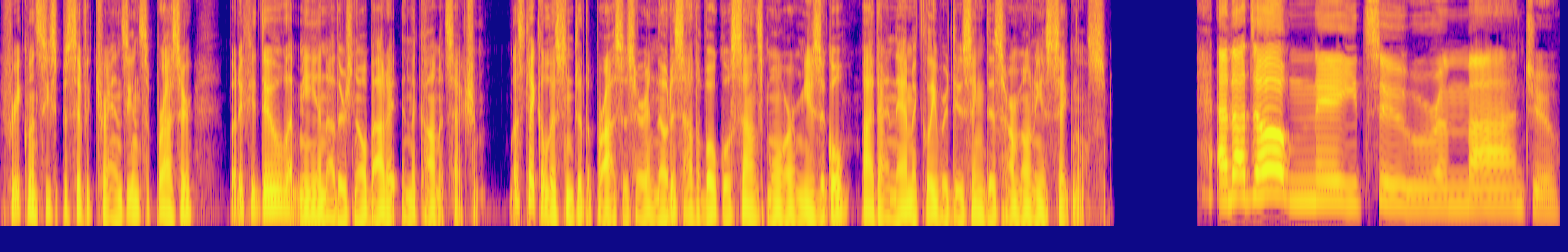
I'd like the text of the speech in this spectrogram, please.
frequency specific transient suppressor, but if you do, let me and others know about it in the comment section. Let's take a listen to the processor and notice how the vocal sounds more musical by dynamically reducing disharmonious signals. And I don't need to remind you.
